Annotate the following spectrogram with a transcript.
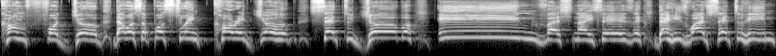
comfort Job, that was supposed to encourage Job, said to Job in verse 9 says, Then his wife said to him,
